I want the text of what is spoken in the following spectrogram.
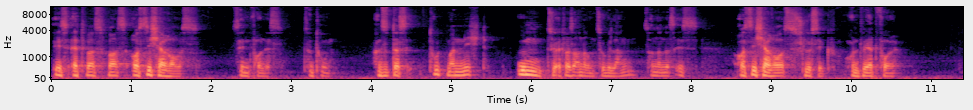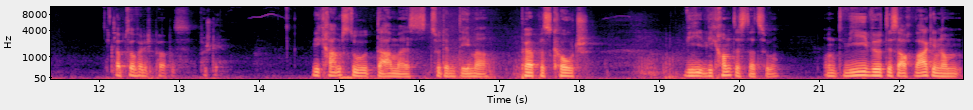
ist etwas, was aus sich heraus sinnvoll ist zu tun. Also das tut man nicht, um zu etwas anderem zu gelangen, sondern das ist aus sich heraus schlüssig und wertvoll. Ich glaube, so würde ich Purpose verstehen. Wie kamst du damals zu dem Thema Purpose Coach? Wie, wie kommt es dazu? Und wie wird es auch wahrgenommen?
